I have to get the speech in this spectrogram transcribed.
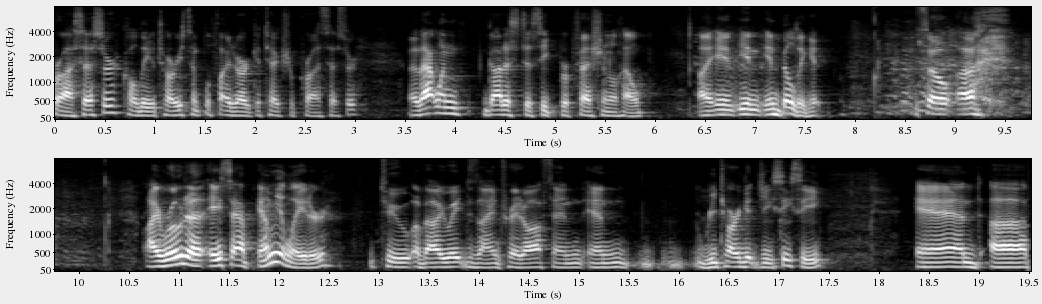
processor called the Atari Simplified Architecture Processor. Uh, that one got us to seek professional help uh, in, in, in, building it. so uh, I wrote an ASAP emulator to evaluate design trade-offs and, and retarget GCC. And uh,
